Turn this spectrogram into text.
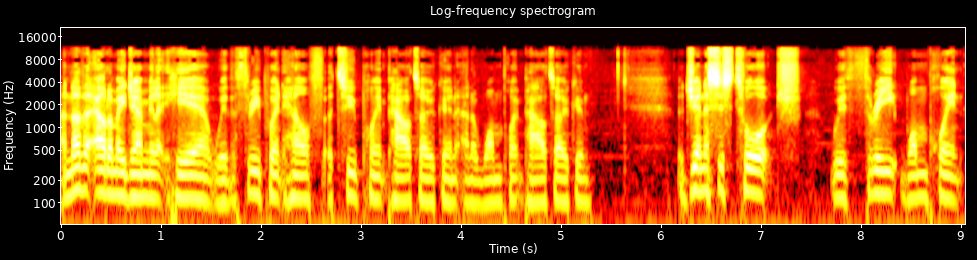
Another Elder Mage Amulet here with a 3 point health, a 2 point power token, and a 1 point power token. A Genesis Torch with 3 1 point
